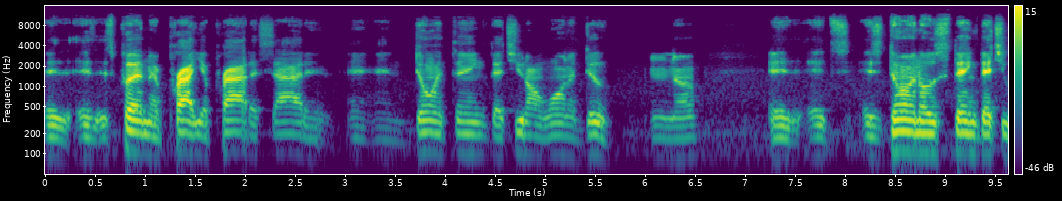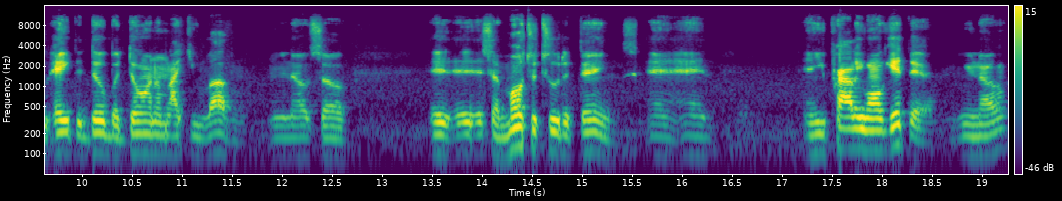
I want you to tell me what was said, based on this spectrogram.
it, it's putting a pride, your pride aside and, and, and doing things that you don't want to do. You know, it, it's it's doing those things that you hate to do, but doing them like you love them. You know, so it, it's a multitude of things, and, and and you probably won't get there. You know,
